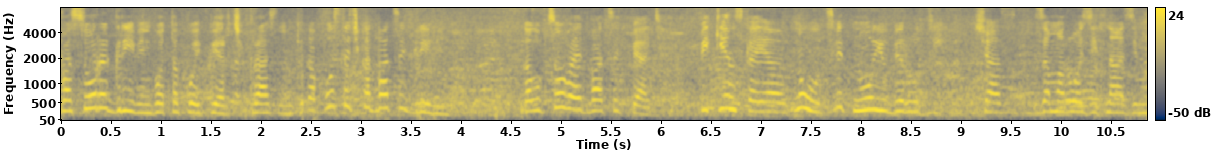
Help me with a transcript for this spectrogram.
По 40 гривен вот такой перчик красненький. Капусточка 20 гривен, голубцовая 25. Пекинская, ну, цветную берут сейчас заморозить на зиму.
